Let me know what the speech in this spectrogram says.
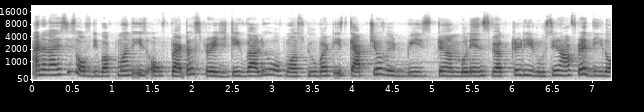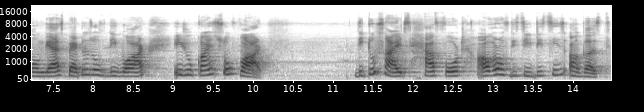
Analysis of the Bakhmut is of battle strategic value of Moscow but its capture would be ambulance victory the Russian after the longest battles of the war in Ukraine so far. The two sides have fought over of the city since August.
